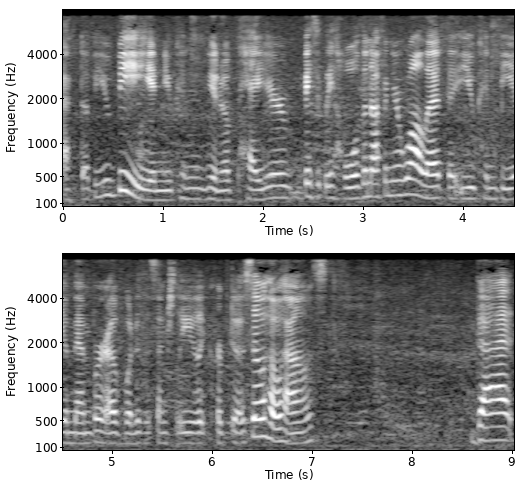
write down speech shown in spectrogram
FWB and you can, you know, pay your, basically hold enough in your wallet that you can be a member of what is essentially like crypto Soho House, that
